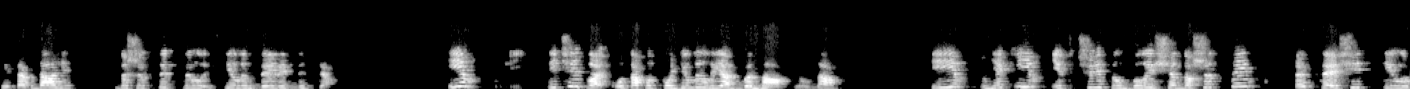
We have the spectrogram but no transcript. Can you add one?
і так далі, до 6,9. І ці числа отак от поділили якби навпіл, да? І які із чисел ближче до 6, е, це 6,1,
